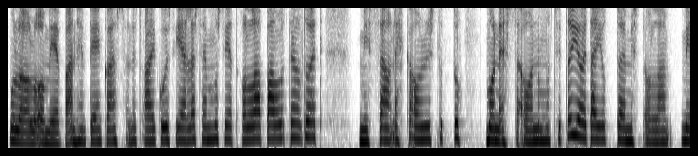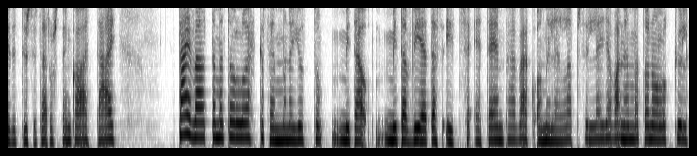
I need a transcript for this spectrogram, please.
Mulla on ollut omien vanhempien kanssa nyt aikuisiellä semmoisia, että ollaan palloteltu, että missä on ehkä onnistuttu. Monessa on, mutta sitten on joitain juttuja, mistä ollaan mietitty sisarusten kanssa, että tämä ei Tämä ei välttämättä ollut ehkä semmoinen juttu, mitä, mitä vietäisi itse eteenpäin vaikka omille lapsille. Ja vanhemmat on ollut kyllä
